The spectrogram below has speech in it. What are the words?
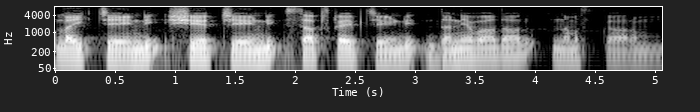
లైక్ చేయండి షేర్ చేయండి సబ్స్క్రైబ్ చేయండి. ధన్యవాదాలు నమస్కారం.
